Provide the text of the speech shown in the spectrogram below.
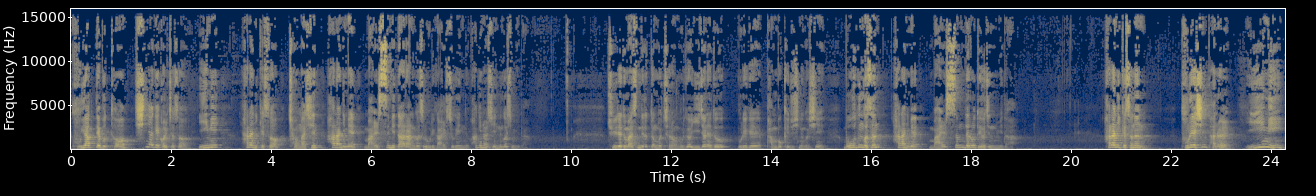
구약 때부터 신약에 걸쳐서 이미 하나님께서 정하신 하나님의 말씀이다라는 것을 우리가 알 수 있는 확인할 수 있는 것입니다. 주일에도 말씀드렸던 것처럼 우리가 이전에도 우리에게 반복해 주시는 것이 모든 것은 하나님의 말씀대로 되어집니다. 하나님께서는 불의 심판을 이미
